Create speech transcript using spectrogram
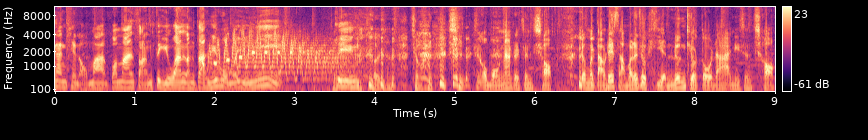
งานเขียนออกมาประมาณ3-4วันหลังจากที่ผมมาอยู่นี่ จริงเธอฉันฉันฉันก็มองหน้าเธอฉันช็อกเธอมาต่างประเทศสามวันแล้วเธอเขียนเรื่องเกียวโตได้อันนี้ฉันช็อก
